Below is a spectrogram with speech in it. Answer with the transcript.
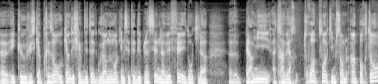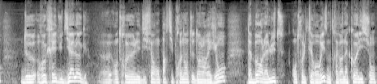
Euh, et que jusqu'à présent aucun des chefs d'État et de gouvernement qui ne s'était déplacé ne l'avait fait. Et donc il a euh, permis, à travers trois points qui me semblent importants, de recréer du dialogue euh, entre les différentes parties prenantes dans la région. D'abord la lutte contre le terrorisme à travers la coalition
